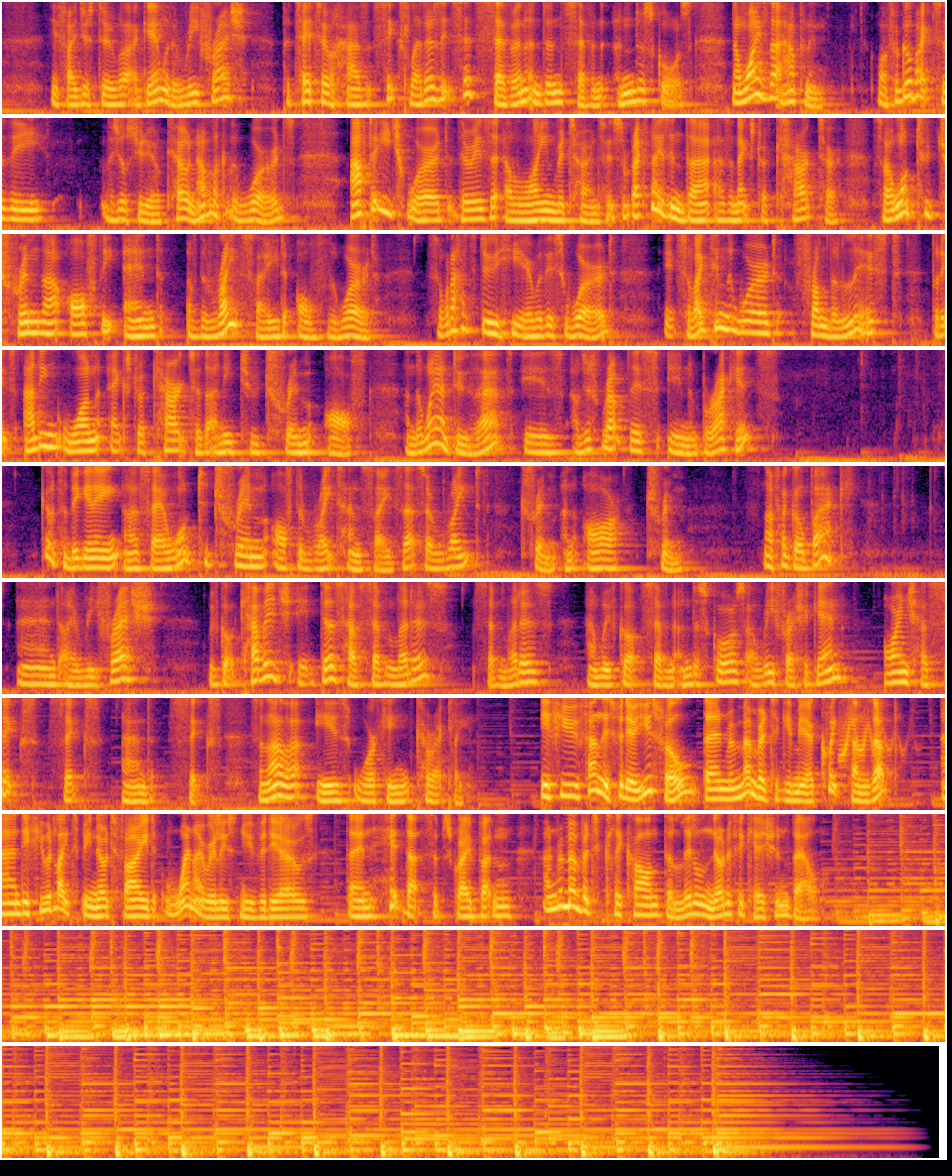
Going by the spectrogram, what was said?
If I just do that again with a refresh, potato has six letters. It said seven and done seven underscores. Now, why is that happening? Well, if I go back to the Visual Studio Code and have a look at the words, after each word, there is a line return. So it's recognizing that as an extra character. So I want to trim that off the end of the right side of the word. So what I have to do here with this word, it's selecting the word from the list, but it's adding one extra character that I need to trim off. And the way I do that is I'll just wrap this in brackets, go to the beginning and I say I want to trim off the right hand side. So that's a right trim, an R trim. Now if I go back and I refresh, we've got cabbage. It does have seven letters, seven letters and we've got seven underscores. I'll refresh again. Orange has six, six, and six. So now that is working correctly. If you found this video useful, then remember to give me a quick thumbs up. And if you would like to be notified when I release new videos, then hit that subscribe button and remember to click on the little notification bell.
